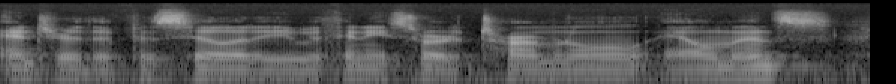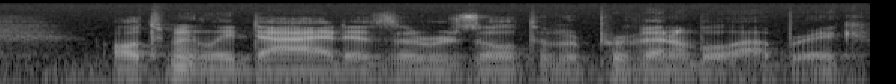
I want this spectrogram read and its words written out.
enter the facility with any sort of terminal ailments ultimately died as a result of a preventable outbreak.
